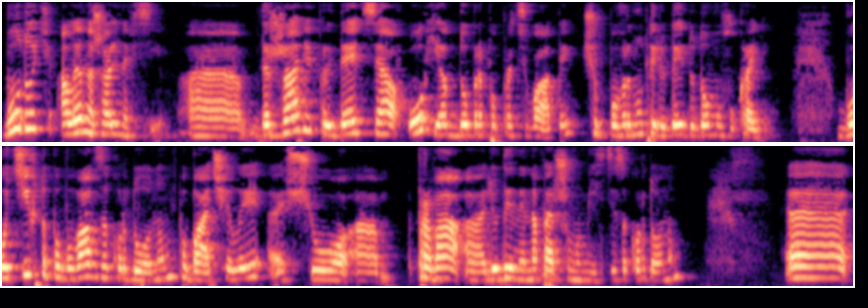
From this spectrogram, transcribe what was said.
Будуть, але, на жаль, не всі. Е, Державі прийдеться ох, як добре попрацювати, щоб повернути людей додому в Україну. Бо ті, хто побував за кордоном, побачили, е, що права людини на першому місці за кордоном. Е,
